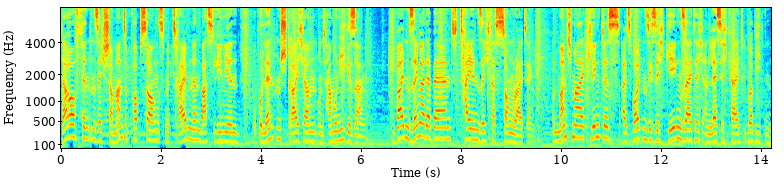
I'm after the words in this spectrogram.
Darauf finden sich charmante Popsongs mit treibenden Basslinien, opulenten Streichern und Harmoniegesang. Die beiden Sänger der Band teilen sich das Songwriting. Und manchmal klingt es, als wollten sie sich gegenseitig an Lässigkeit überbieten.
